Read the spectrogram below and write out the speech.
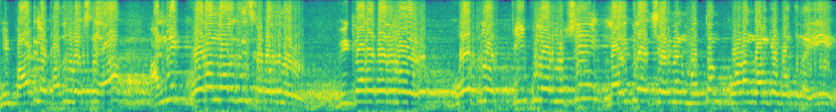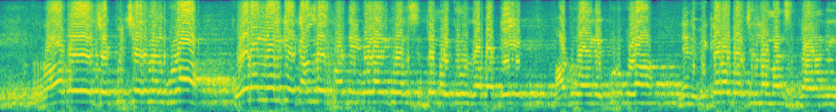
మీ పార్టీలో పదవులు వచ్చినాయా? అన్ని కోడంగాలు తీసుకుపోతున్నారు. వికారాబాద్లో కోర్టులో పీపులర్ నుంచి లైబ్రరీ చైర్మన్ మొత్తం కోడంగల్కే పోతున్నాయి. రాబోయే జడ్పీ చైర్మన్ కూడా కోడంగల్కే కాంగ్రెస్ పార్టీ ఇవ్వడానికి వాళ్ళు సిద్ధమవుతున్నారు కాబట్టి అటు ఆయన ఎప్పుడు కూడా నేను వికారాబాద్ జిల్లా మనిషి కాదని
